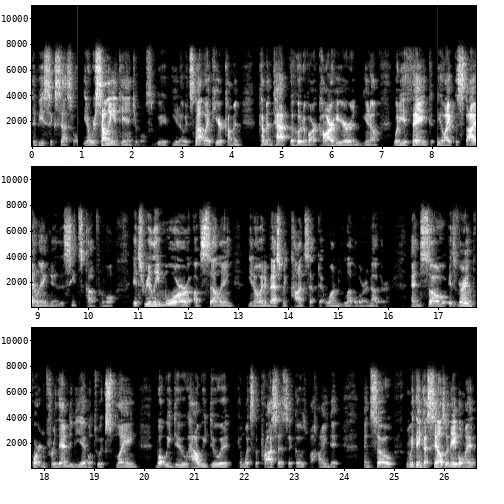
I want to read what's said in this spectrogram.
to be successful. You know, we're selling intangibles. We, you know, it's not like here, come and come and tap the hood of our car here, and you know, what do you think? You like the styling and the seats comfortable. It's really more of selling, you know, an investment concept at one level or another. And so it's very important for them to be able to explain what we do, how we do it, and what's the process that goes behind it. And so when we think of sales enablement,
